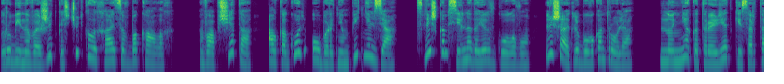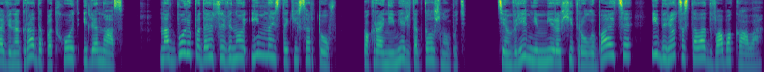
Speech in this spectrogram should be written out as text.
рубиновая жидкость чуть колыхается в бокалах. Вообще-то, алкоголь оборотням пить нельзя, слишком сильно дает в голову, лишает любого контроля. Но некоторые редкие сорта винограда подходят и для нас. На отборе подается вино именно из таких сортов, по крайней мере, так должно быть. Тем временем Мира хитро улыбается и берет со стола два бокала.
